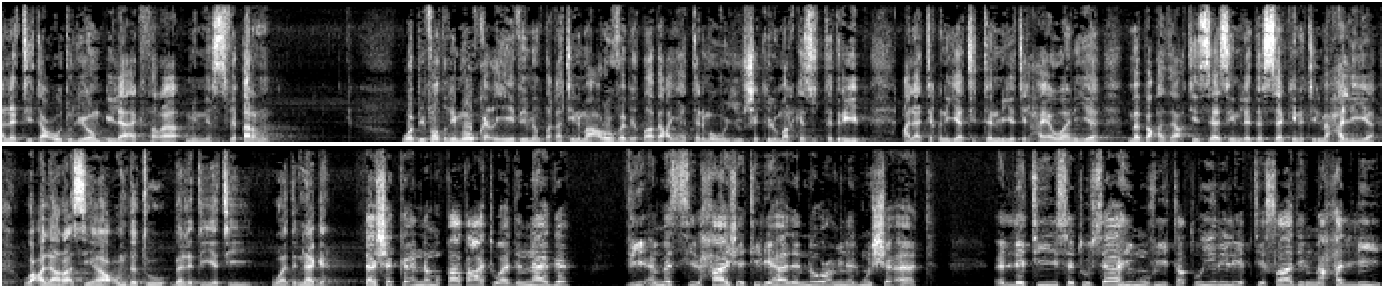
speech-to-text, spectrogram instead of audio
التي تعود اليوم إلى أكثر من نصف قرن. وبفضل موقعه في منطقة معروفة بطابعها التنموي يشكل مركز التدريب على تقنيات التنمية الحيوانية مبعث اعتزاز لدى الساكنة المحلية وعلى رأسها عمدة بلدية واد الناقة. لا شك أن مقاطعة واد الناقة في أمس الحاجة لهذا النوع من المنشآت التي ستساهم في تطوير الاقتصاد المحلي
